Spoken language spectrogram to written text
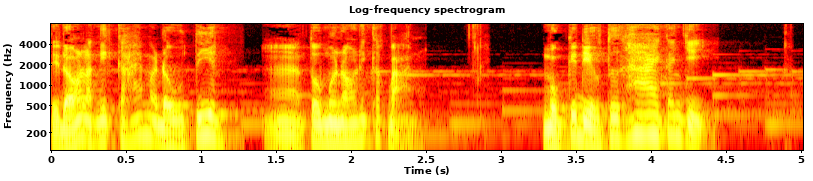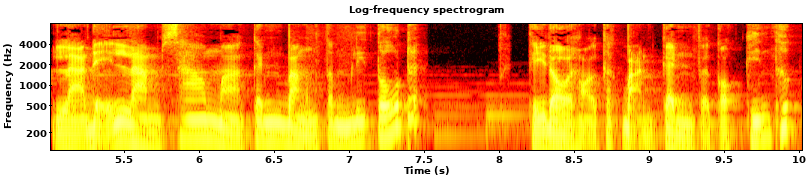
Thì đó là cái cái mà đầu tiên à, tôi mới nói đến các bạn một cái điều thứ hai các anh chị là để làm sao mà cân bằng tâm lý tốt á, thì đòi hỏi các bạn cần phải có kiến thức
